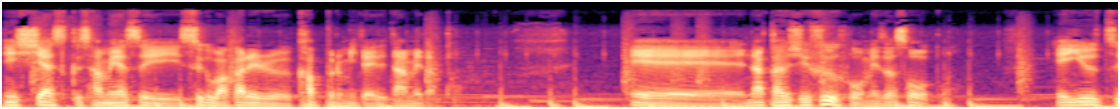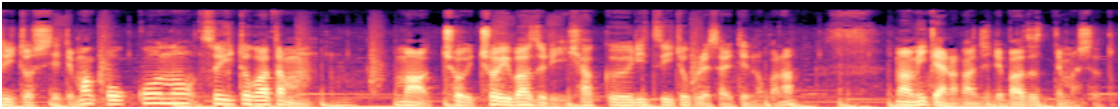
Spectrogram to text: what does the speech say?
熱しやすく冷めやすいすぐ別れるカップルみたいでダメだと。えー、仲良し夫婦を目指そうとえいうツイートしてて、まあここのツイートが多分、まあちょいちょいバズり、100リツイートくらいされてるのかな。まあみたいな感じでバズってましたと。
